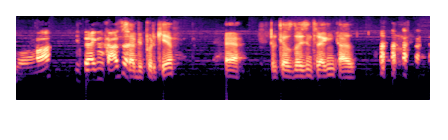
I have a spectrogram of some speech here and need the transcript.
Ó, entrega em casa? Sabe por quê? É, porque os dois entregam em casa.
